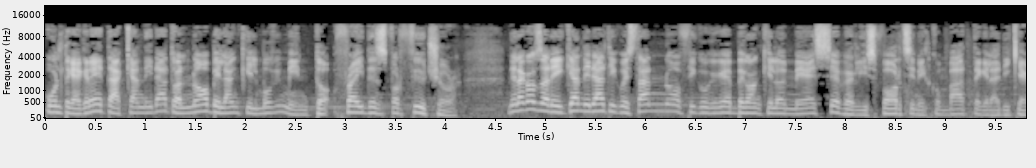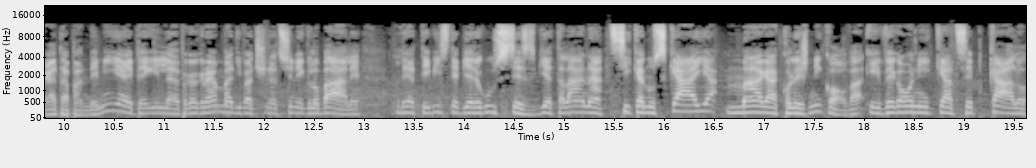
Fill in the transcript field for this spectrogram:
Oltre a Greta ha candidato al Nobel anche il movimento Fridays for Future. Nella cosa dei candidati quest'anno figurerebbero anche l'OMS per gli sforzi nel combattere la dichiarata pandemia e per il programma di vaccinazione globale, le attiviste bielorusse Svietlana Tsikhanouskaya, Mara Kolesnikova e Veronika Zepkalo,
